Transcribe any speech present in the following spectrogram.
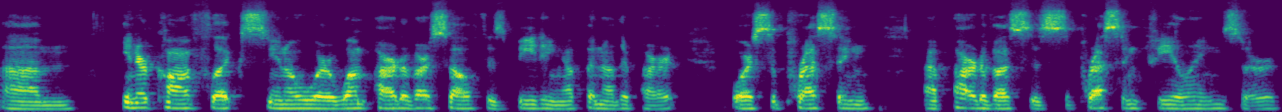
um, inner conflicts, you know, where one part of ourself is beating up another part, or suppressing a part of us is suppressing feelings, or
